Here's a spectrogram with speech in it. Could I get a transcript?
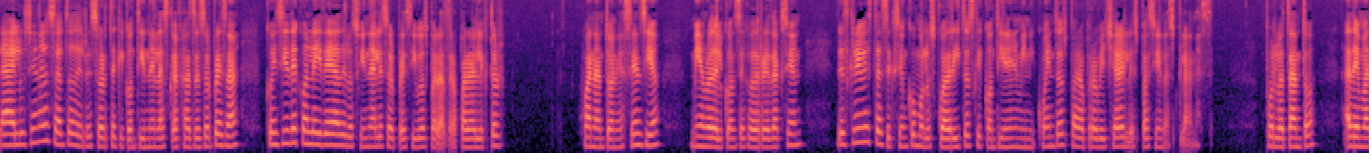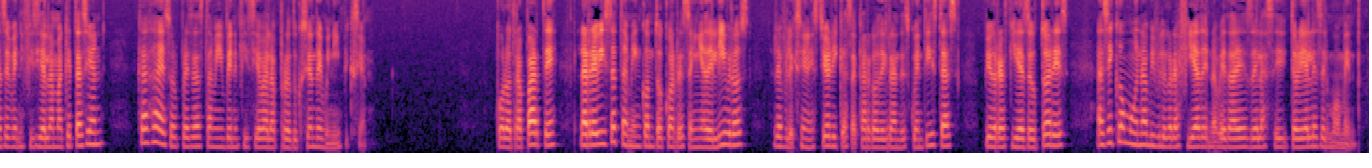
La alusión al salto del resorte que contienen las cajas de sorpresa coincide con la idea de los finales sorpresivos para atrapar al lector. Juan Antonio Asensio, miembro del Consejo de Redacción, Describe esta sección como los cuadritos que contienen minicuentos para aprovechar el espacio en las planas. Por lo tanto, además de beneficiar la maquetación, Caja de Sorpresas también beneficiaba la producción de minificción. Por otra parte, la revista también contó con reseña de libros, reflexiones teóricas a cargo de grandes cuentistas, biografías de autores, así como una bibliografía de novedades de las editoriales del momento,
